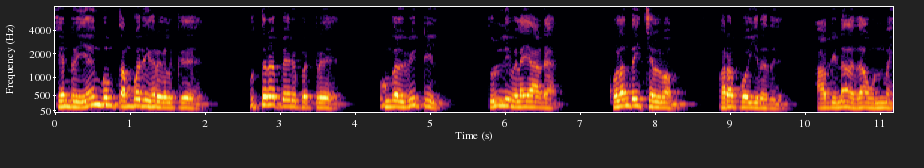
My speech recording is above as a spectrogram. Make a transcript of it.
என்று ஏங்கும் தம்பதிகர்களுக்கு புத்திரப்பேறு பெற்று உங்கள் வீட்டில் துள்ளி விளையாட குழந்தை செல்வம் வரப்போகிறது அப்படின்னா அதுதான் உண்மை.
